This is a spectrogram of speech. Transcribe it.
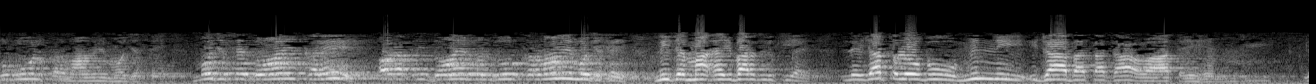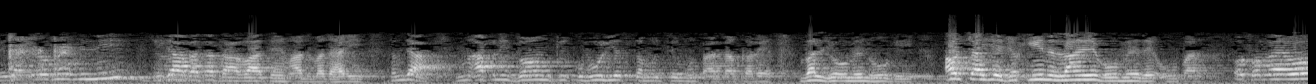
قبول کروانے مجھ سے۔ مجھ سے دعائیں کریں اور اپنی دعائیں منظور کروانے مجھ سے۔ نیچے عبارت لکھی ہے لے جت لوبو منی اجابت دعوات دعوات مدہری سمجھا؟ اپنی دعاؤں کی قبولیت کا مجھ سے مطالعہ کرے بل جو میں ہوگی اور چاہیے یقین لائیں وہ میرے اوپر۔ اور سن رہے ہو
